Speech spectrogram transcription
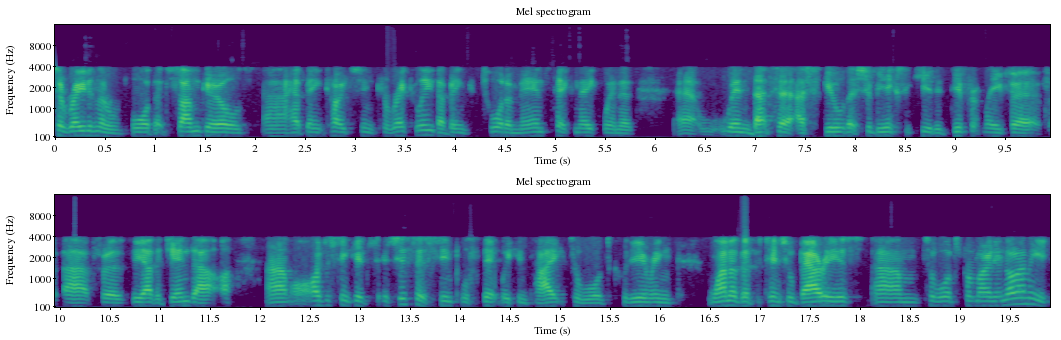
to read in the report that some girls uh, have been coached incorrectly, they've been taught a man's technique when it uh, when that's a, a, skill that should be executed differently for uh, for the other gender. Um, I just think it's it's just a simple step we can take towards clearing one of the potential barriers um, towards promoting not only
